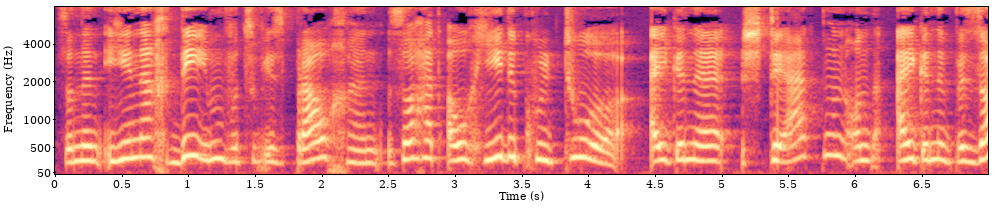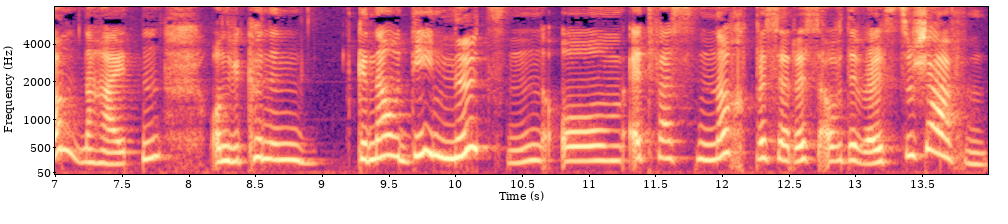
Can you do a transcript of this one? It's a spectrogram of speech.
sondern je nachdem, wozu wir es brauchen, so hat auch jede Kultur eigene Stärken und eigene Besonderheiten und wir können genau die nützen, um etwas noch Besseres auf der Welt zu schaffen.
